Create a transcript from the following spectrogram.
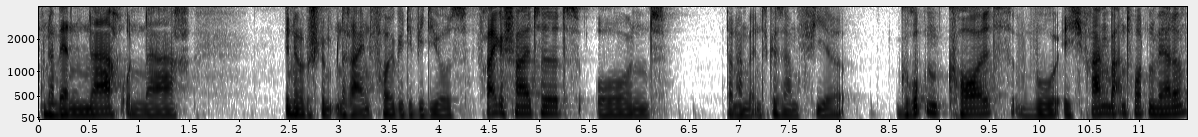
Und dann werden nach und nach in einer bestimmten Reihenfolge die Videos freigeschaltet und dann haben wir insgesamt vier Gruppencalls, wo ich Fragen beantworten werde.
